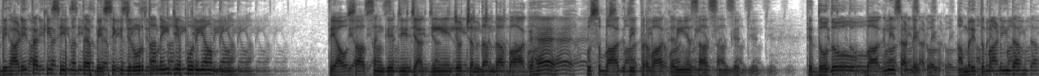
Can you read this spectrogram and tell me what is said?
ਦਿਹਾੜੀ ਤੱਕ ਹੀ ਸੀਮਤ ਹੈ। ਬੇਸਿਕ ਜ਼ਰੂਰਤਾਂ ਨਹੀਂ ਜੇ ਪੂਰੀਆਂ ਹੁੰਦੀਆਂ। ਤੇ ਆਓ ਸਾਧ ਸੰਗਤ ਜੀ, ਜਾਗੀਏ ਜੋ ਚੰਦਨ ਦਾ ਬਾਗ ਹੈ, ਉਸ ਬਾਗ ਦੀ ਪ੍ਰਵਾਹ ਕਰੀਏ ਸਾਧ ਸੰਗਤ ਜੀ। ਤੇ ਦੋ ਦੋ ਬਾਗ ਨੇ ਸਾਡੇ ਕੋਲ, ਅੰਮ੍ਰਿਤ ਬਾਣੀ ਦਾ,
